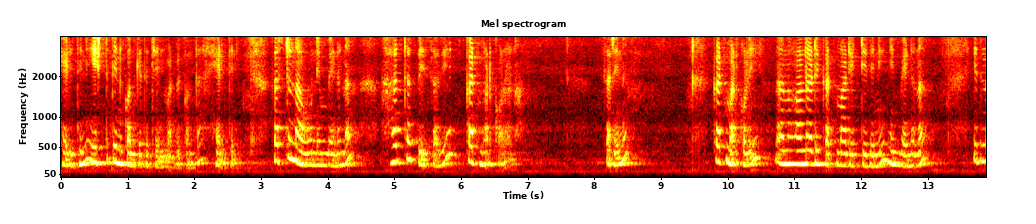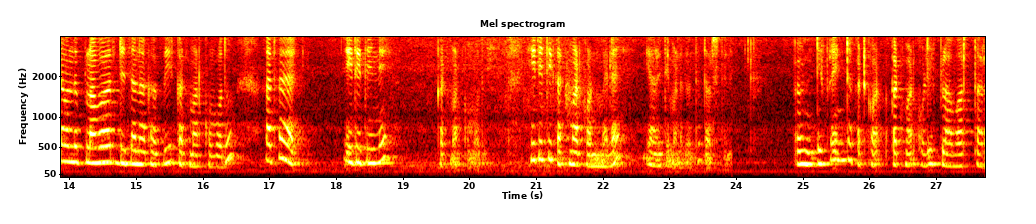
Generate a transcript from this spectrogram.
ಹೇಳ್ತೀನಿ. ಎಷ್ಟು ದಿನಕ್ಕೆ ಕಿತ ಚೇಂಜ್ ಮಾಡಬೇಕು ಅಂತ ಹೇಳ್ತೀನಿ. ಫಸ್ಟು ನಾವು ನಿಂಬೆಹಣ್ಣನ್ನು ಅರ್ಧ ಪೀಸಾಗಿ ಕಟ್ ಮಾಡ್ಕೊಳ್ಳೋಣ. ಸರಿನಾ? ಕಟ್ ಮಾಡ್ಕೊಳ್ಳಿ. ನಾನು ಆಲ್ರೆಡಿ ಕಟ್ ಮಾಡಿಟ್ಟಿದ್ದೀನಿ ನಿಂಬೆಹಣ್ಣನ್ನು ಇದನ್ನ ಒಂದು ಫ್ಲವರ್ ಡಿಸೈನಾಗಿ ಕಟ್ ಮಾಡ್ಕೊಬೋದು. ಅಥವಾ ಈ ರೀತಿಯೇ ಕಟ್ ಮಾಡ್ಕೊಬೋದು. ಈ ರೀತಿ ಕಟ್ ಮಾಡ್ಕೊಂಡ್ಮೇಲೆ ಯಾವ ರೀತಿ ಮಾಡೋದು ಅಂತ ತೋರಿಸ್ತೀನಿ. ಡಿಫ್ರೆಂಟಾಗಿ ಕಟ್ ಕಟ್ ಮಾಡ್ಕೊಳ್ಳಿ ಫ್ಲವರ್ ಥರ.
